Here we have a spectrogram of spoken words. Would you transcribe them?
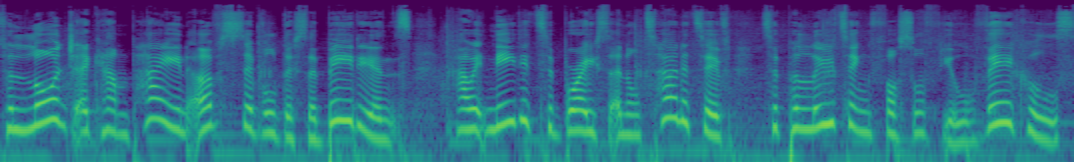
to launch a campaign of civil disobedience, how it needed to brace an alternative to polluting fossil fuel vehicles.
